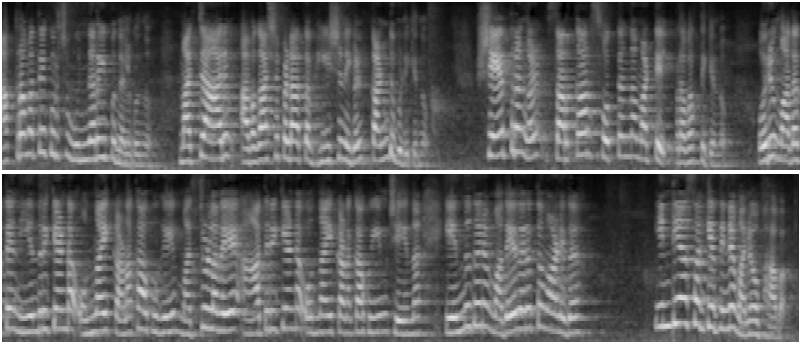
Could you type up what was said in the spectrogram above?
അക്രമത്തെക്കുറിച്ച് മുന്നറിയിപ്പ് നൽകുന്നു. മറ്റാരും അവകാശപ്പെടാത്ത ഭീഷണികൾ കണ്ടുപിടിക്കുന്നു. ക്ഷേത്രങ്ങൾ സർക്കാർ സ്വത്തെന്ന മട്ടിൽ പ്രവർത്തിക്കുന്നു. ഒരു മതത്തെ നിയന്ത്രിക്കേണ്ട ഒന്നായി കണക്കാക്കുകയും മറ്റുള്ളവയെ ആദരിക്കേണ്ട ഒന്നായി കണക്കാക്കുകയും ചെയ്യുന്ന എന്തുതരം മതേതരത്വമാണിത്? ഇന്ത്യ സഖ്യത്തിന്റെ മനോഭാവം.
